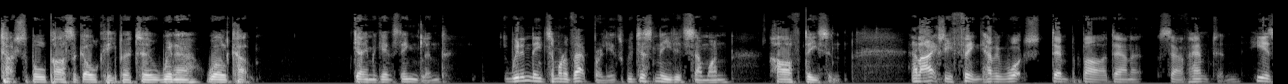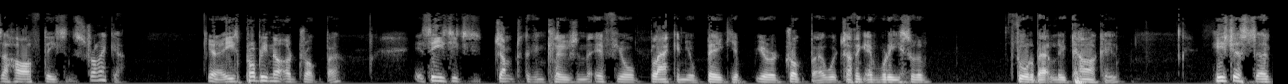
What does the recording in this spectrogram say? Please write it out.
touch the ball past the goalkeeper to win a World Cup game against England. We didn't need someone of that brilliance. We just needed someone half decent. And I actually think, having watched Demba Ba down at Southampton, he is a half decent striker. You know, he's probably not a Drogba, it's easy to jump to the conclusion that if you're black and you're big, you're, you're a Drogba, which I think everybody sort of thought about Lukaku. He's just a,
